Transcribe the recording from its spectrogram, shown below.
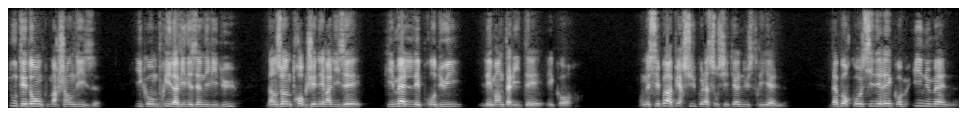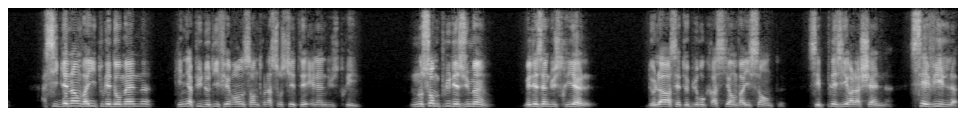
Tout est donc marchandise, y compris la vie des individus, dans un troc généralisé qui mêle les produits, les mentalités, les corps. On ne s'est pas aperçu que la société industrielle, d'abord considérée comme inhumaine, a si bien envahi tous les domaines qu'il n'y a plus de différence entre la société et l'industrie. Nous ne sommes plus des humains, mais des industriels. De là cette bureaucratie envahissante, ces plaisirs à la chaîne, ces villes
